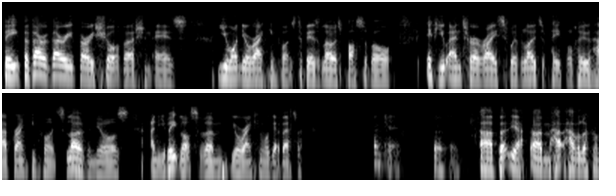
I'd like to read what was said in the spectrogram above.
The the very very very short version is you want your ranking points to be as low as possible. If you enter a race with loads of people who have ranking points lower than yours and you beat lots of them, your ranking will get better. Okay. Perfect. Uh, but yeah, um, ha- have a look on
